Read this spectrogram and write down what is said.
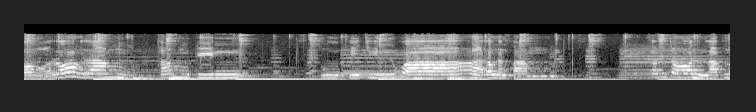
ต้องร้องรำทำกิน ถูกติชินว่าเรานั้นต่ำสัญจรหลับน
